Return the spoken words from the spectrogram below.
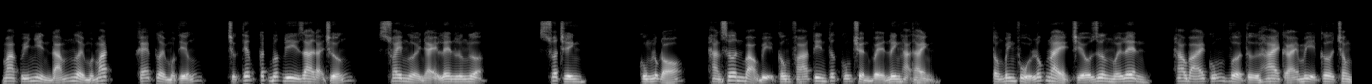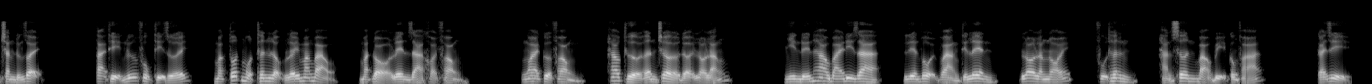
ma quý nhìn đám người một mắt, khẽ cười một tiếng, trực tiếp cất bước đi ra đại trướng, xoay người nhảy lên lưng ngựa. Xuất trình cùng lúc đó, hàn sơn bảo bị công phá tin tức cũng chuyển về ninh hạ thành. Tổng binh phủ lúc này chiếu dương mới lên, hao bái cũng vừa từ hai cái mỹ cơ trong chăn đứng dậy. Tại thị nữ phục thị dưới, mặc tốt một thân lộng lấy mang bảo, mặt đỏ lên ra khỏi phòng. Ngoài cửa phòng, hao thừa ân chờ đợi lo lắng. Nhìn đến hao bái đi ra, liền vội vàng tiến lên lo lắng nói, phụ thân, hàn sơn bảo bị công phá. Cái gì?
